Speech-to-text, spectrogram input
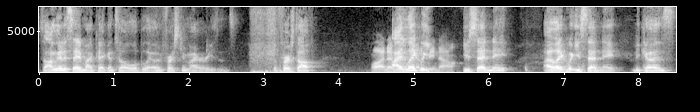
So I'm going to save my pick until a little bit later. Let me first give my reasons. So first off, well, I, know I like what you, you said, Nate. I like what you said, Nate, because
